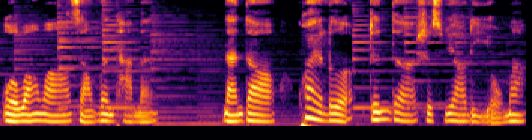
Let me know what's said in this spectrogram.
我往往想问他们：难道快乐真的是需要理由吗？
